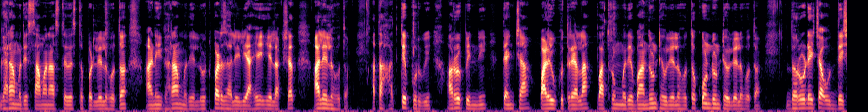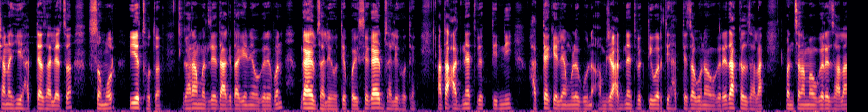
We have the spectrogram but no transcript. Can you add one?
घरामध्ये सामान अस्तव्यस्त पडलेलं होतं आणि घरामध्ये लुटपाट झालेली आहे हे लक्षात आलेलं होतं. आता हत्येपूर्वी आरोपींनी त्यांच्या पाळीव कुत्र्याला बाथरूममध्ये बांधून ठेवलेलं होतं कोंडून ठेवलेलं होतं. दरोडेच्या उद्देशानं ही हत्या झाल्याचं समोर येत होतं. घरामधले दागदागिने वगैरे पण गायब झाले होते पैसे गायब झाले होते. आता अज्ञात व्यक्तींनी हत्या केल्यामुळे गुन्हा म्हणजे अज्ञात व्यक्तीवरती हत्येचा गुन्हा वगैरे दाखल झाला. पंचनामा वगैरे झाला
